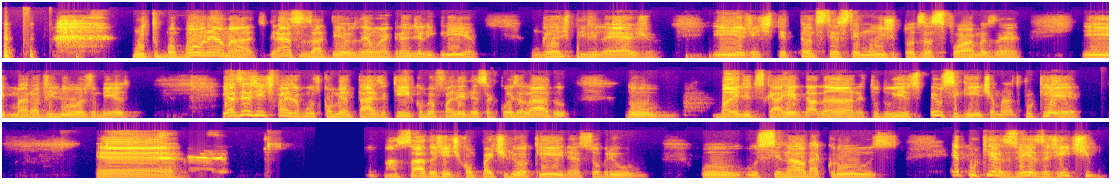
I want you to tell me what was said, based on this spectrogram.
Muito bom, bom, né, amados? Graças a Deus, né? Uma grande alegria, um grande privilégio e a gente ter tantos testemunhos de todas as formas, né? E maravilhoso mesmo. E às vezes a gente faz alguns comentários aqui, como eu falei dessa coisa lá do, do banho de descarrego da lana e tudo isso, pelo seguinte, amado, porque é, no passado a gente compartilhou aqui né, sobre o, o, o sinal da cruz, é porque, às vezes, a gente,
